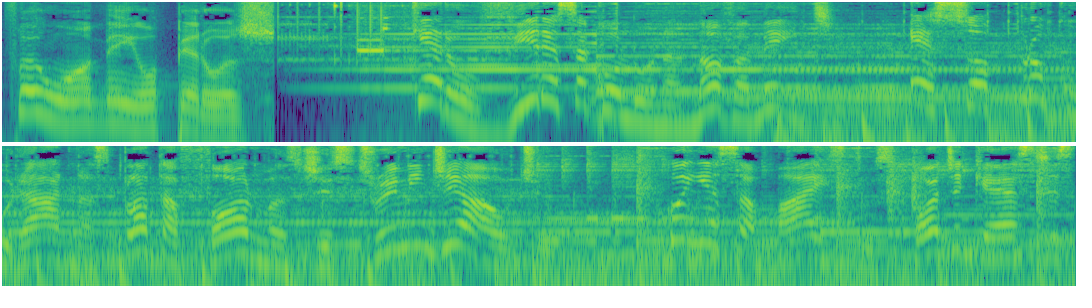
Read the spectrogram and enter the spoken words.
Foi um homem operoso. Quer ouvir essa coluna novamente? É só procurar nas plataformas de streaming de áudio. Conheça mais dos podcasts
